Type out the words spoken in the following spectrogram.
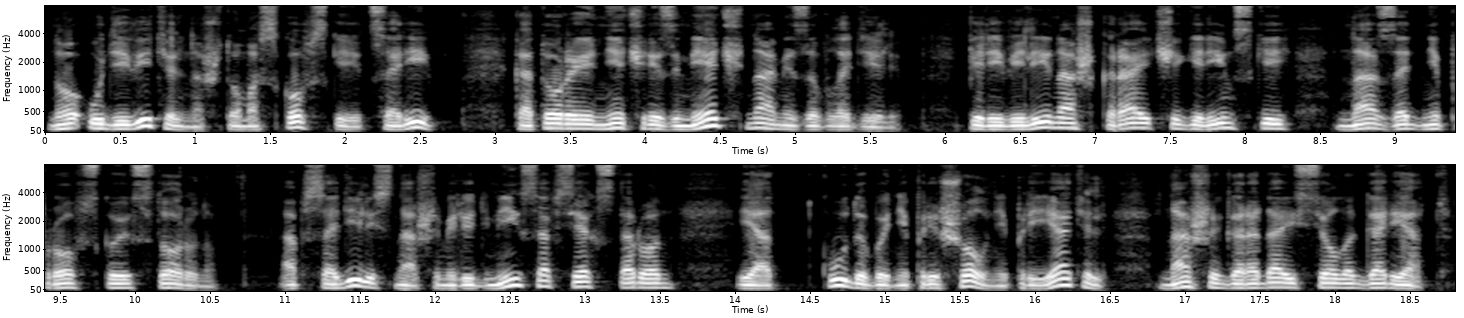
Но удивительно, что московские цари, которые не через меч нами завладели, перевели наш край Чигиринский на Заднепровскую сторону, обсадились нашими людьми со всех сторон, и откуда бы ни пришел неприятель, наши города и села горят,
